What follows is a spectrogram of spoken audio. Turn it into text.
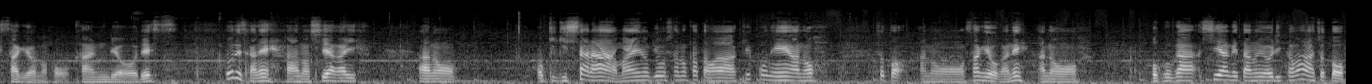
作業の方完了です。どうですかね？あの仕上がり。あのお聞きしたら前の業者の方は結構ねあのちょっとあの作業がねあの僕が仕上げたのよりかはちょっと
